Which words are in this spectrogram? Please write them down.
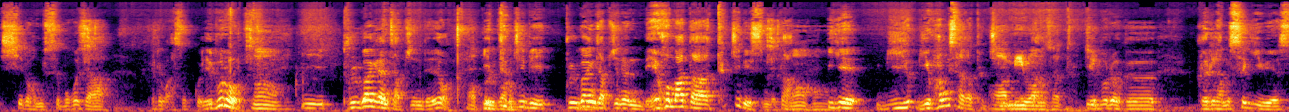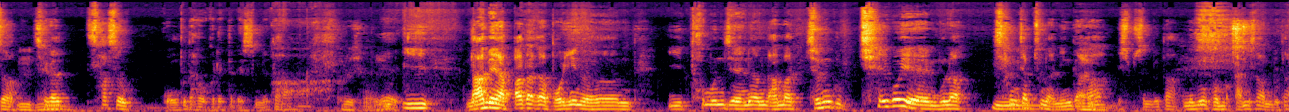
시로 한번 써보고자 그래 왔었고 일부러 어. 이 불광이라는 잡지인데요. 아, 이 불광. 특집이 불광 잡지는 매호마다 특집이 있습니다. 어허. 이게 미, 미황사가 특집입니다. 아 미왕사 특집. 일부러 그 글을 한번 쓰기 위해서 제가 사서 공부도 하고 그랬더랬습니다. 아 그러시군요. 예, 이 남해 앞바다가 보이는 이 토 문제는 아마 전국 최고의 문학 음. 상작품 아닌가 싶습니다. 너무 감사합니다.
